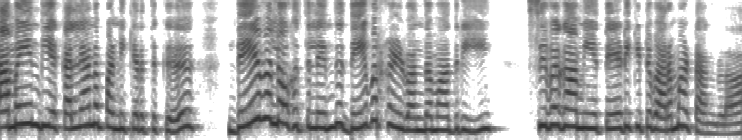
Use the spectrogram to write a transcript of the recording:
தமையந்திய கல்யாணம் பண்ணிக்கிறதுக்கு தேவலோகத்திலிருந்து தேவர்கள் வந்த மாதிரி சிவகாமிய தேடிக்கிட்டு வரமாட்டாங்களா?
